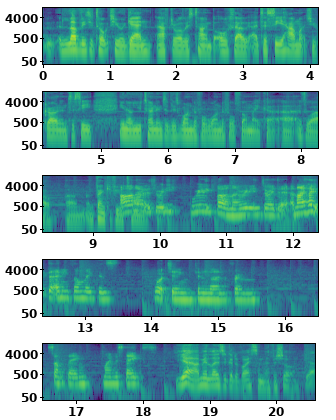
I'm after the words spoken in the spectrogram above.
lovely to talk to you again after all this time, but also uh, to see how much you've grown and to see, you know, you turn into this wonderful, wonderful filmmaker uh, as well. Um, and thank you for your oh, time. Oh no, it was really, really fun. I really enjoyed it, and I hope that any filmmakers watching can learn from something, my mistakes. Yeah, I mean, loads of good advice in there for sure. Yeah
